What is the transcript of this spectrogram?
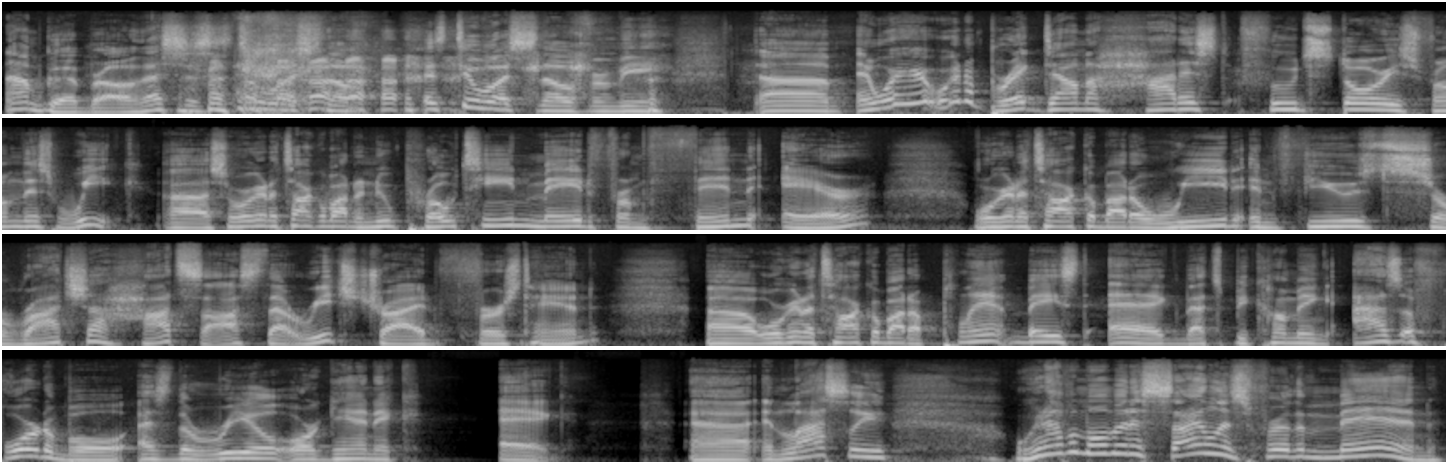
I'm good, bro. That's just too much snow. It's too much snow for me. Um, and we're here, we're gonna break down the hottest food stories from this week. Uh, so we're gonna talk about a new protein made from thin air. We're gonna talk about a weed infused sriracha hot sauce that Reach tried firsthand. Uh, we're gonna talk about a plant based egg that's becoming as affordable as the real organic egg. Uh, and lastly, we're gonna have a moment of silence for the man,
